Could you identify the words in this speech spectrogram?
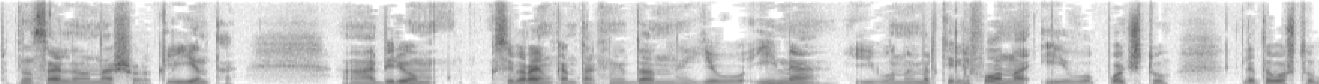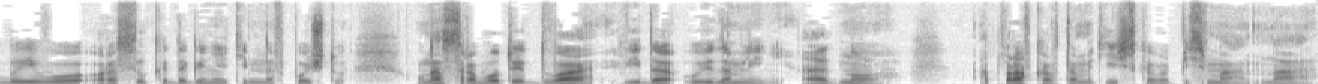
потенциального нашего клиента а, берем, собираем контактные данные, его имя, его номер телефона и его почту, для того, чтобы его рассылкой догонять именно в почту, у нас работает два вида уведомлений. Одно отправка автоматического письма на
